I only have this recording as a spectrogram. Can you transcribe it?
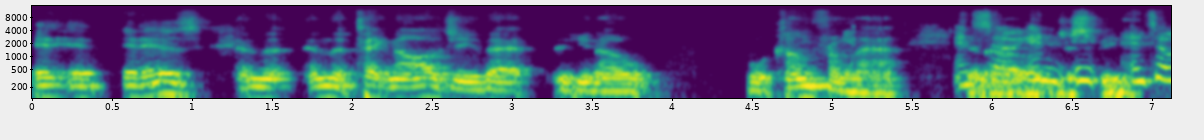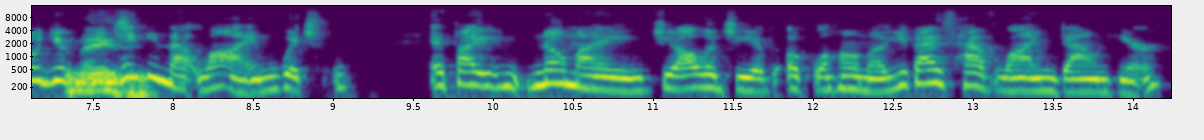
it it, it is and the and the technology that you know will come from that. and so know, and, and so you're, you're taking that lime which if i know my geology of oklahoma you guys have lime down here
